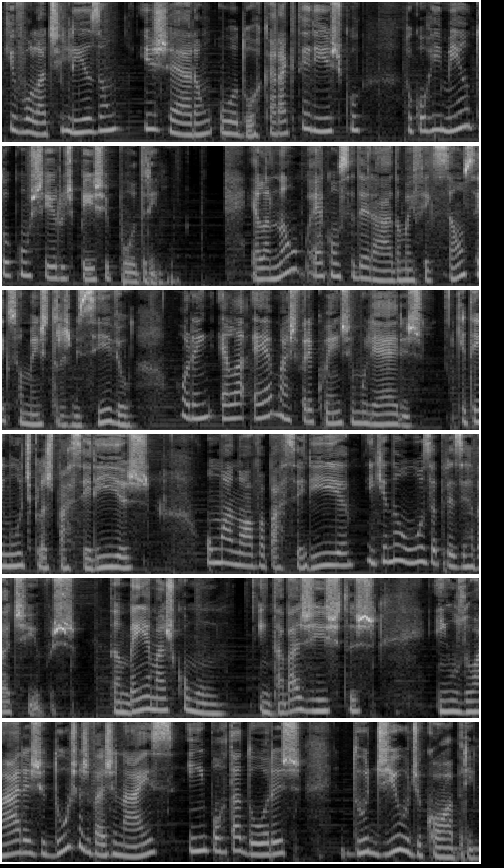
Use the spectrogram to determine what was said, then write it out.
que volatilizam e geram o odor característico do corrimento com cheiro de peixe podre. Ela não é considerada uma infecção sexualmente transmissível, porém ela é mais frequente em mulheres que têm múltiplas parcerias, uma nova parceria e que não usa preservativos. Também é mais comum em tabagistas, em usuárias de duchas vaginais e importadoras do DIU de cobre.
